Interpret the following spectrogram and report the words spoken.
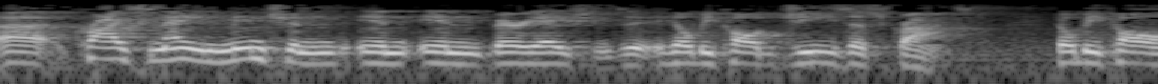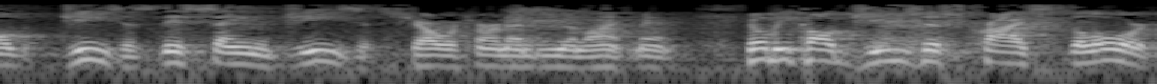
uh, Christ's name mentioned in, in variations. He'll be called Jesus Christ. He'll be called Jesus. This same Jesus shall return unto you in like manner. He'll be called Jesus Christ the Lord.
